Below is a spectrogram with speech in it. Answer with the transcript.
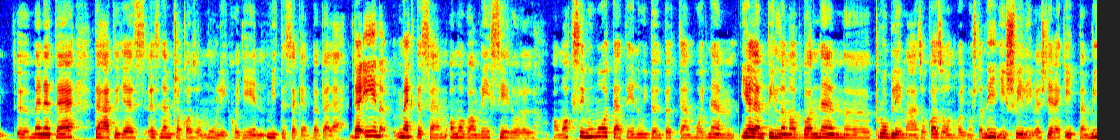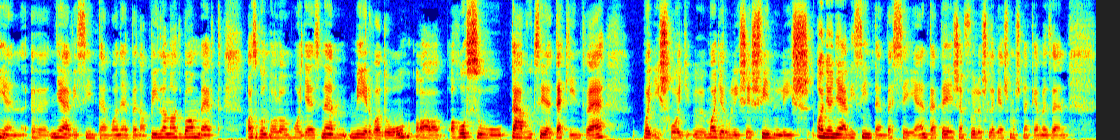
menete, tehát hogy ez, ez nem csak azon múlik, hogy én mit teszek ebbe bele. De én megteszem a magam részéről a maximumot, tehát én úgy döntöttem, hogy nem jelen pillanatban nem problémázok azon, hogy most a négy és fél éves gyerek éppen milyen nyelvi szinten van ebben a pillanatban, mert azt gondolom, hogy ez nem mérvadó a, a hosszú távú cél tekintve, vagyis hogy magyarul is és finnül is anyanyelvi szinten beszéljen, tehát teljesen fölösleges most nekem ezen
